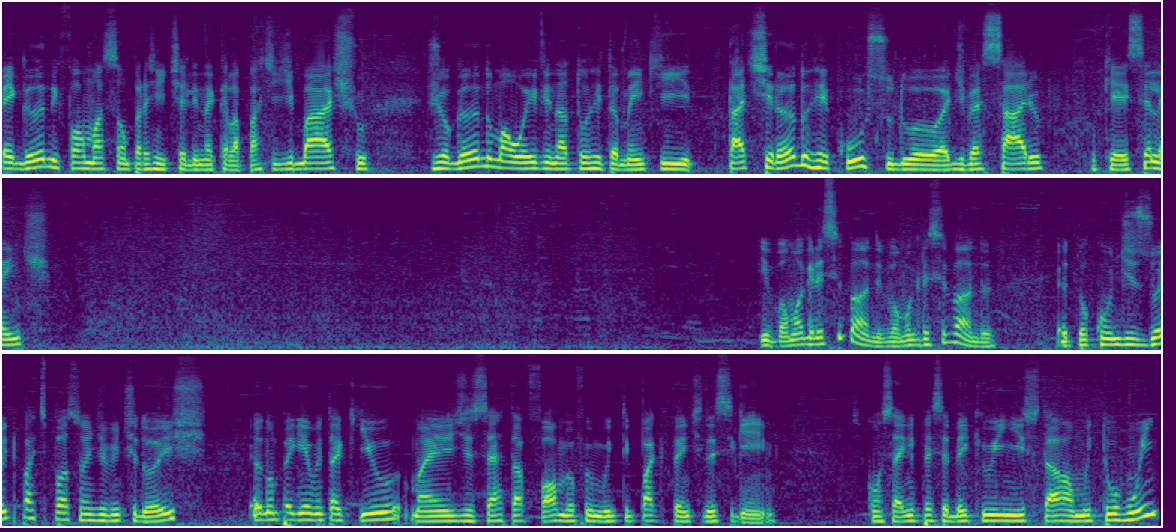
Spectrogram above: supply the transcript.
Pegando informação pra gente ali naquela parte de baixo. Jogando uma Wave na torre também que tá tirando recurso do adversário, o que é excelente. E vamos agressivando, e vamos agressivando. Eu tô com 18 participações de 22. Eu não peguei muita kill, mas de certa forma eu fui muito impactante nesse game. Conseguem perceber que o início estava muito ruim.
